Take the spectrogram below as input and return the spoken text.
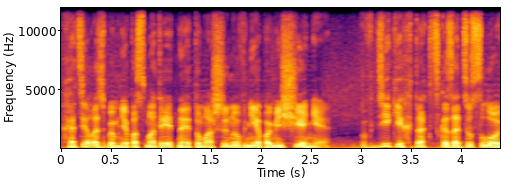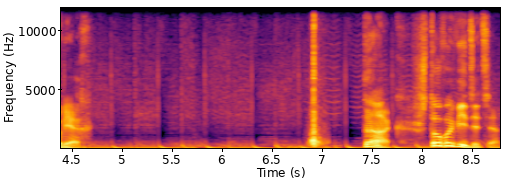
Хотелось бы мне посмотреть на эту машину вне помещения, в диких, так сказать, условиях. Так, что вы видите?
